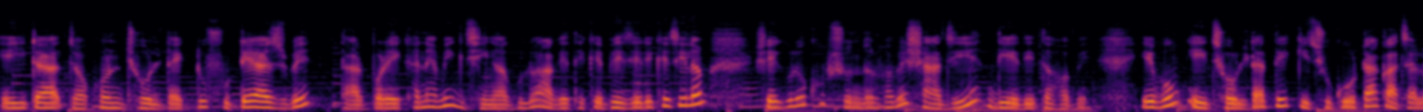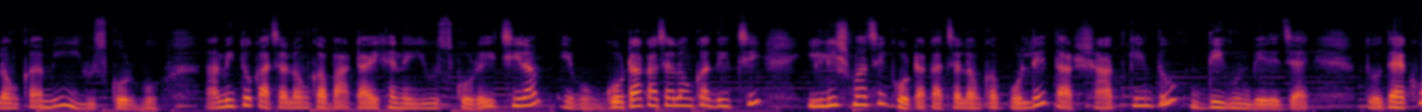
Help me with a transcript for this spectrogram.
এইটা যখন ঝোলটা একটু ফুটে আসবে তারপরে এখানে আমি ঝিঙাগুলো আগে থেকে ভেজে রেখেছিলাম। সেগুলো খুব সুন্দরভাবে সাজিয়ে দিয়ে দিতে হবে। এবং এই ঝোলটাতে কিছু গোটা কাঁচা লঙ্কা আমি ইউজ করব। আমি তো কাঁচা লঙ্কা বাটা এখানে ইউজ করেইছিলাম এবং গোটা কাঁচা লঙ্কা দিচ্ছি। ইলিশ মাছে গোটা কাঁচা লঙ্কা পড়লে তার স্বাদ কিন্তু দ্বিগুণ বেড়ে যায়। তো দেখো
